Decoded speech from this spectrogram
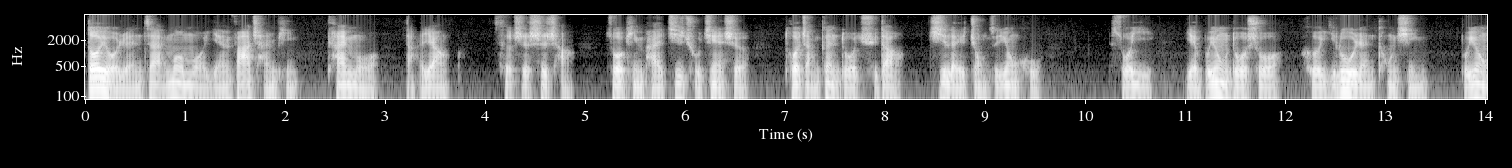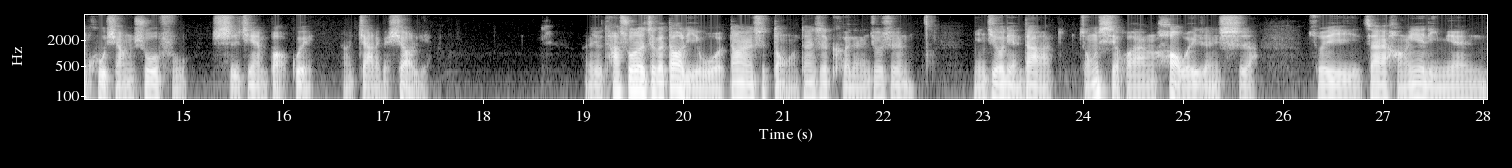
都有人在默默研发产品、开模、打样、测试市场、做品牌基础建设、拓展更多渠道、积累种子用户。所以也不用多说，和一路人同行，不用互相说服，时间宝贵啊，加了个笑脸。就他说的这个道理，我当然是懂，但是可能就是年纪有点大，总喜欢好为人师啊，所以在行业里面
